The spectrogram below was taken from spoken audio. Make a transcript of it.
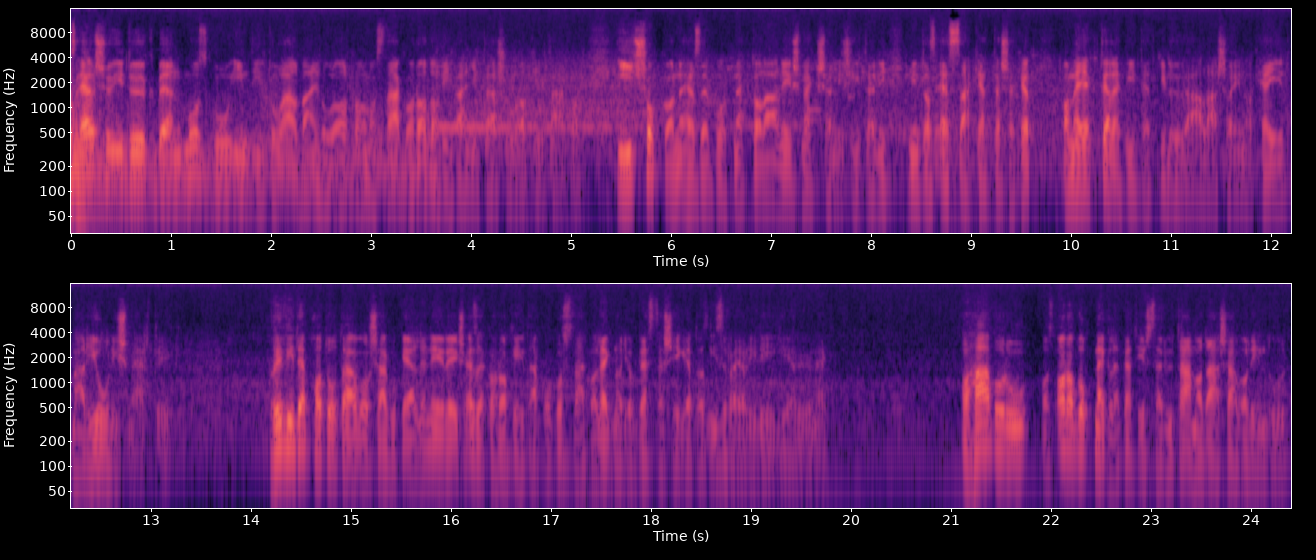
Az első időkben mozgó indító állványról alkalmazták a radar irányítású rakétákat. Így sokkal nehezebb volt megtalálni és megsemmisíteni, mint az SA-2-eseket, amelyek telepített kilőállásainak helyét már jól ismerték. Rövidebb hatótávolságuk ellenére is ezek a rakéták okozták a legnagyobb veszteséget az izraeli légierőnek. A háború az arabok meglepetésszerű támadásával indult,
